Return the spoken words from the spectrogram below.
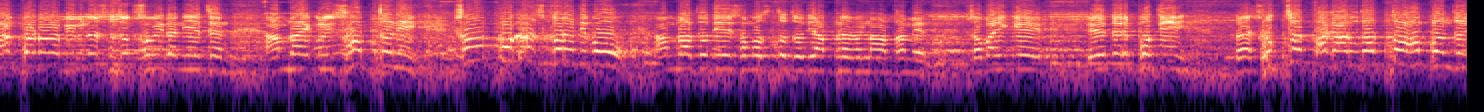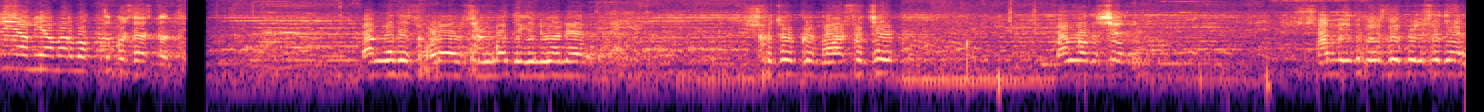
বাগবাটোয়ারা বিভিন্ন সুযোগ সুবিধা নিয়েছেন। আমরা এগুলি সব জানি, সব প্রকাশ করে দিব। আমরা যদি এই সমস্ত যদি আপনারা না থামেন, সবাইকে এদের প্রতি সোচ্চার থাকার উদাত্ত আহ্বান জানিয়ে আমি আমার বক্তব্য শেষ করছি। বাংলাদেশ ফোরাম সাংবাদিক ইউনিয়নের সুযোগ্য মহাসচিব, বাংলাদেশের সম্মিলিত পরিষদ পরিষদের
